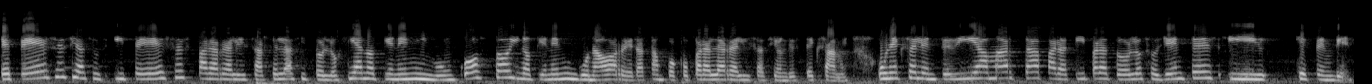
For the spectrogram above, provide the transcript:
EPS y a sus IPS para realizarse la citología. No tiene ningún costo y no tiene ninguna barrera tampoco para la realización de este examen. Un excelente día, Marta, para ti, para todos los oyentes y que estén bien.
